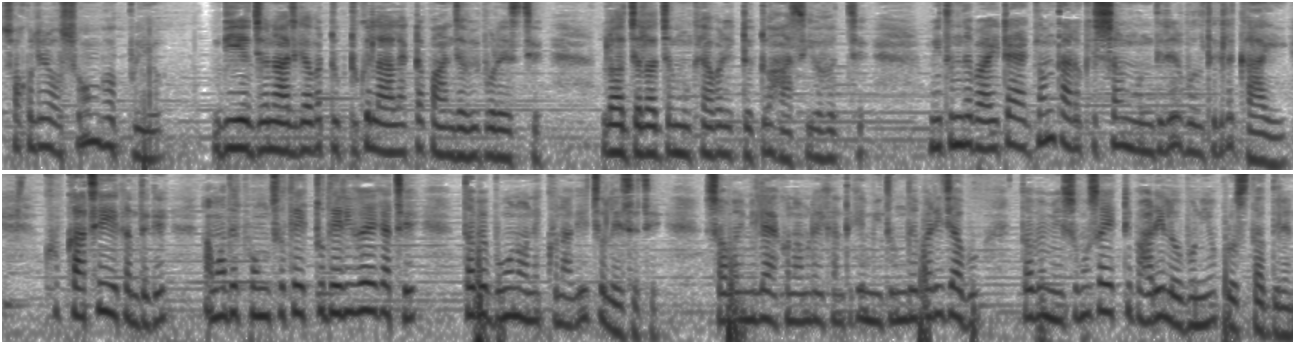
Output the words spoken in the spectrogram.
সকলের অসম্ভব প্রিয়। বিয়ের জন্য আজকে আবার টুকটুকে লাল একটা পাঞ্জাবি পরে এসছে। লজ্জা লজ্জা মুখে আবার একটু একটু হাসিও হচ্ছে। মিথুনদের বাড়িটা একদম তারকেশ্বর মন্দিরের বলতে গেলে গায়ে খুব কাছেই এখান থেকে। আমাদের পৌঁছতে একটু দেরি হয়ে গেছে, তবে বোন অনেকক্ষণ আগেই চলে এসেছে। সবাই মিলে এখন আমরা এখান থেকে মিথুনদের বাড়ি যাব। তবে মেসমশাই একটি ভারী লোভনীয় প্রস্তাব দিলেন।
